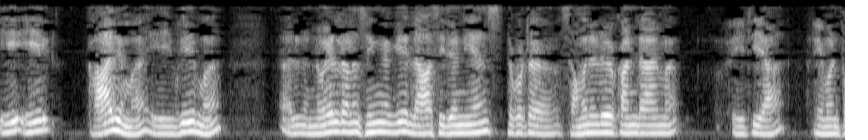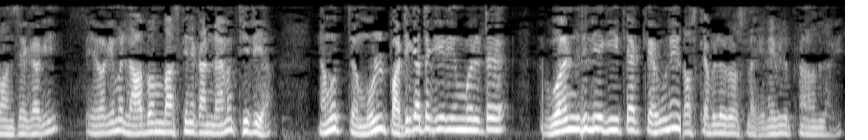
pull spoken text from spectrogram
ඒ ඒ කාලෙම ඒ යුගයේම නොයල් රණසිංහගේ ලා සිඩනියන්ස් එතකොට සමනලුවේ කණ්ඩායම හිටියා රේමන් ෆොන්සේකාගේ ඒ වගේම ලාබම් බාස් කියන කණ්ඩායමත් හිටියා. නමුත් මුල් පටිගත කිරීම වලට ගුවන් විදුලිය ගීතයක් ඇහුනේ ලොස් කැබලරෝස්ලාගේ නෙවිල් ප්‍රනාන්දුලාගේ.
